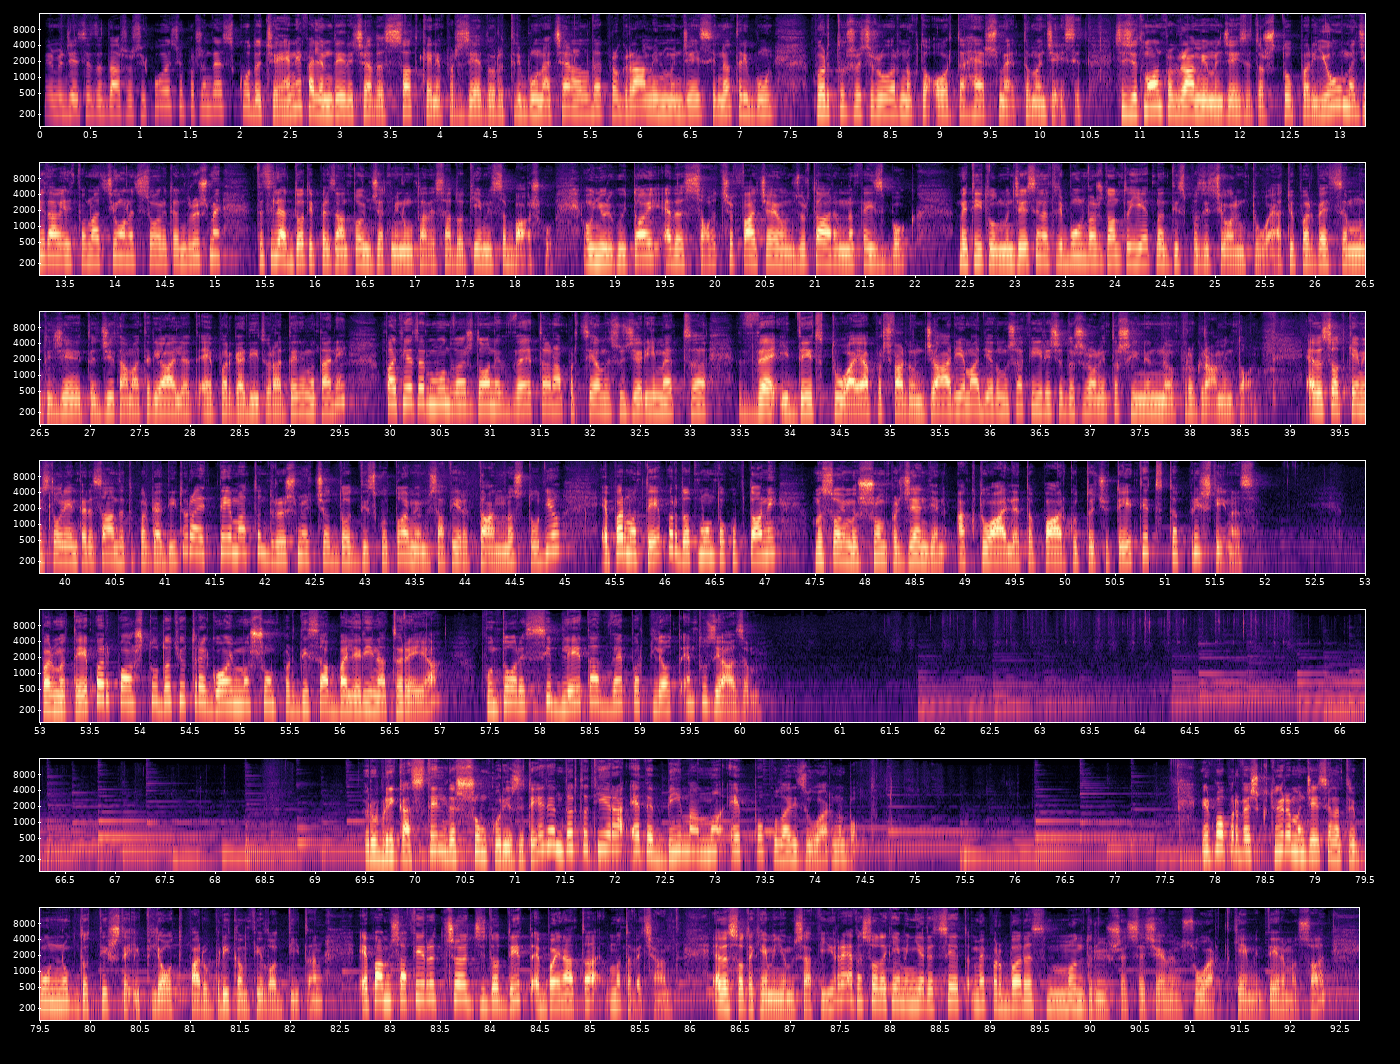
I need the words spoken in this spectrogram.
Mirëmëngjesi të dashur shikues, ju përshëndes kudo që jeni, falemderi që edhe sot keni përzgjedhur Tribuna Channel dhe programin Mëngjesi në Tribunë për t'ju shoqëruar në këto orë të hershme të mëngjesit. Si gjithmonë, programi i mëngjesit është këtu për ju, me gjitha informacionet storiet e ndryshme, të cilat do t'i prezantojmë gjatë minutave sa do të jemi së bashku. Unë ju rikujtoj edhe sot që faqja jonë zyrtare në Facebook, Me titull Mëngjesi në Tribunë vazhdon të jetë në dispozicionin tuaj. Aty përveçse mund t'i gjeni të gjitha materialet e përgaditura deri më tani, patjetër mund të vazhdoni dhe të na përcjellni sugjerimet dhe idetë tuaja për çfarëdo ngjarje madje edhe mysafiri që dëshironi të shihni në programin tonë. Edhe sot kemi storie interesante të përgaditura e tema të ndryshme që do të diskutojmë me mysafirët tanë në studio, e për më tepër do të mund të kuptoni Mësoj më shumë për gjendjen aktuale të parkut të qytetit të Prishtinës. Për më tepër, po ashtu do t'ju tregojmë më shumë për disa balerina të reja, punëtore si bleta dhe përplot entuziazëm. Rubrika stil dhe shumë kuriozitete ndër të tjera edhe bima më e popullarizuar në botë. Mirëpo përveç këtyre Mëngjesi në Tribunë nuk do të ishte i plotë pa rubrikën fillo ditën, e pa mysafirët që çdo ditë e bëjnë atë më të veçantë. Edhe sot e kemi një mysafire, edhe sot e kemi një recetë me përbërës më ndryshe se ç'jemi mësuar të kemi deri më sot,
